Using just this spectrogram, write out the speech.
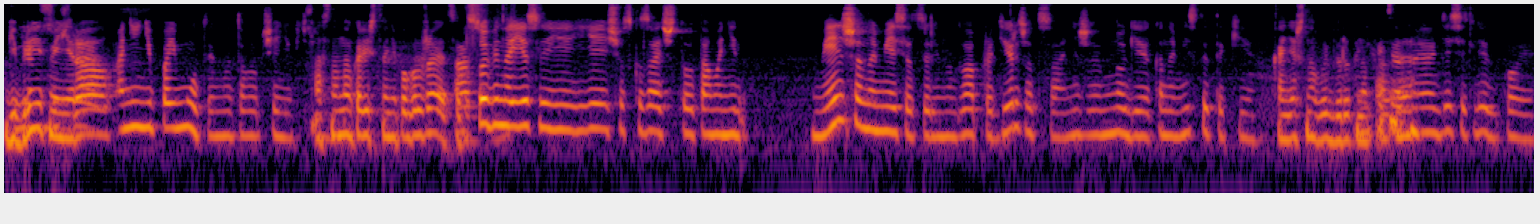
Гибрид, обсуждаю. минерал. Они не поймут, им это вообще ни к чему. Основное количество не погружается. Особенно если ей еще сказать, что там они меньше на месяц или на два продержатся. Они же многие экономисты такие. Конечно, выберут на пас- хотят да? на 10 лет брови.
